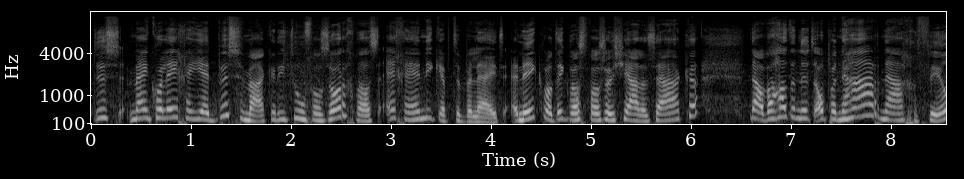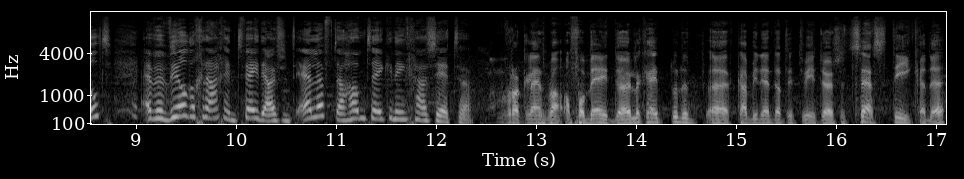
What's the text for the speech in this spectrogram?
Dus mijn collega Jet Bussemaker, die toen van zorg was en gehandicaptenbeleid. En ik, want ik was van sociale zaken. Nou, we hadden het op een haar nagevild. En we wilden graag in 2011 de handtekening gaan zetten. Mevrouw Kleinsman, voorbij duidelijkheid. Toen het uh, kabinet dat in 2006 tekende...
